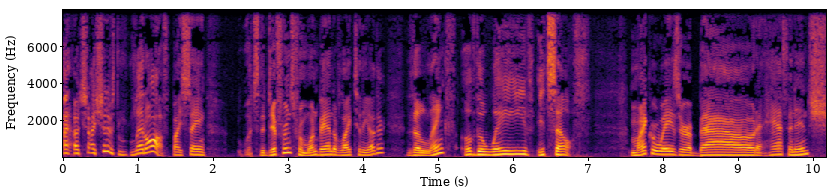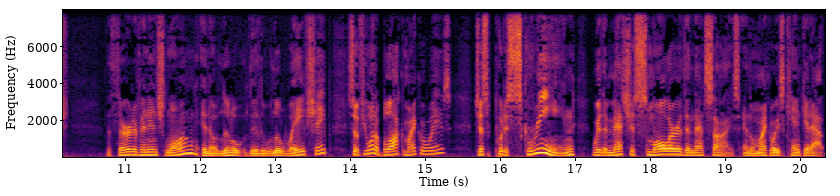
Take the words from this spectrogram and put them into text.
I, I sh- I should have let off by saying, what's the difference from one band of light to the other? The length of the wave itself. Microwaves are about a half an inch a third of an inch long in a little the, little wave shape. So if you want to block microwaves, just put a screen where the mesh is smaller than that size, and the microwaves can't get out.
